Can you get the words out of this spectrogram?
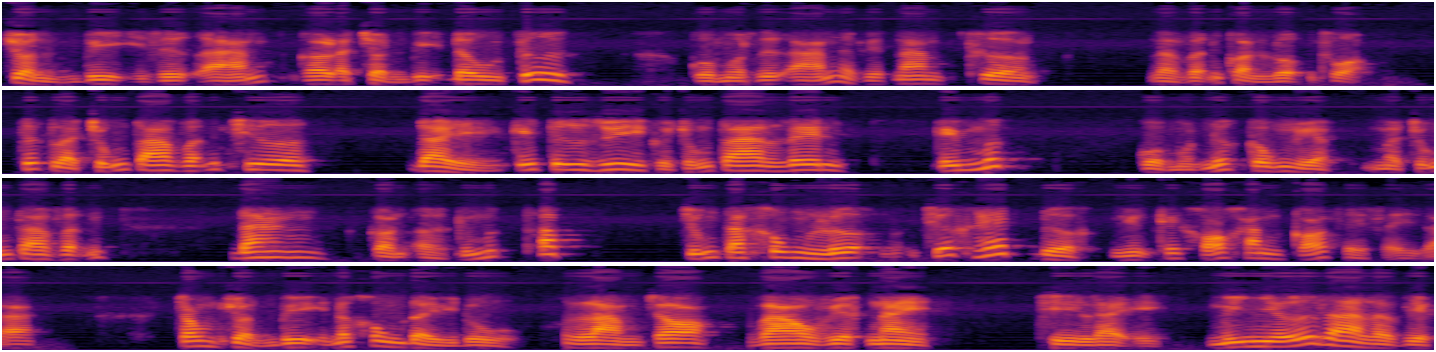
chuẩn bị dự án gọi là chuẩn bị đầu tư của một dự án ở Việt Nam thường là vẫn còn lộn thuộm. Tức là chúng ta vẫn chưa đẩy cái tư duy của chúng ta lên cái mức của một nước công nghiệp mà chúng ta vẫn đang còn ở cái mức thấp chúng ta không lượng trước hết được những cái khó khăn có thể xảy ra. Trong chuẩn bị nó không đầy đủ làm cho vào việc này thì lại mới nhớ ra là việc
